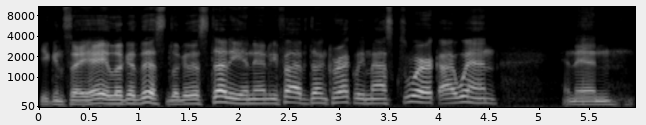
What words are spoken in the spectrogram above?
you can say, hey, look at this, look at this study, N95 is done correctly, masks work, I win. And then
